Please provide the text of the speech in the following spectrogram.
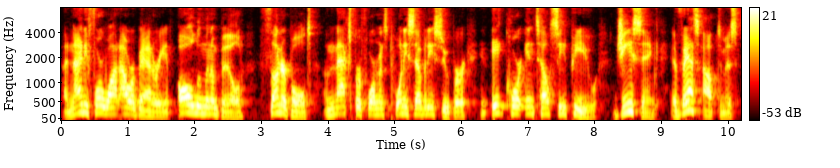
a 94 watt hour battery, an all aluminum build, Thunderbolt, a max performance 2070 Super, an 8 core Intel CPU, G-Sync, Advanced Optimus,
